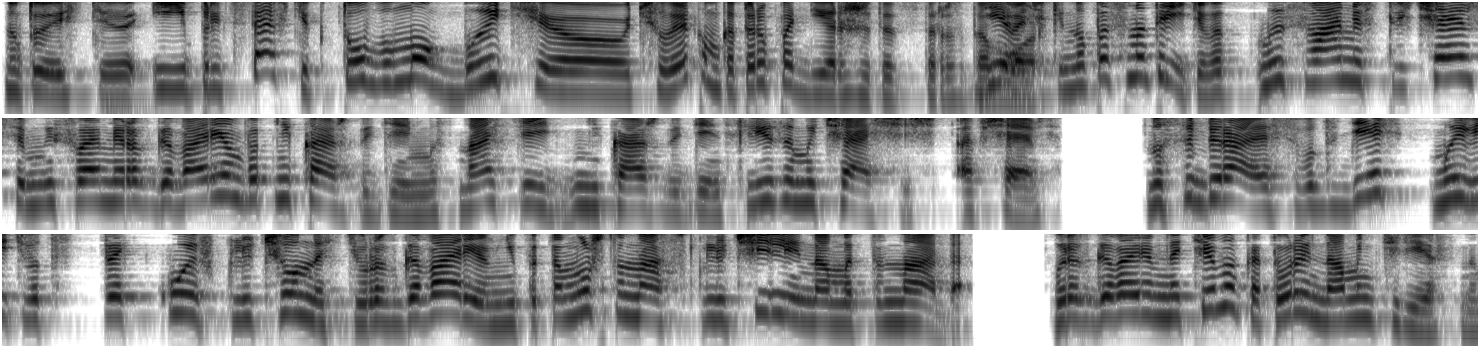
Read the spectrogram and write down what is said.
Ну, то есть, э, и представьте, кто бы мог быть э, человеком, который поддержит этот разговор. Девочки, ну посмотрите, вот мы с вами встречаемся, мы с вами разговариваем вот не каждый день, мы с Настей не каждый день, с Лизой мы чаще общаемся. Но собираясь вот здесь, мы ведь вот с такой включенностью разговариваем не потому, что нас включили и нам это надо. Мы разговариваем на темы, которые нам интересны.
